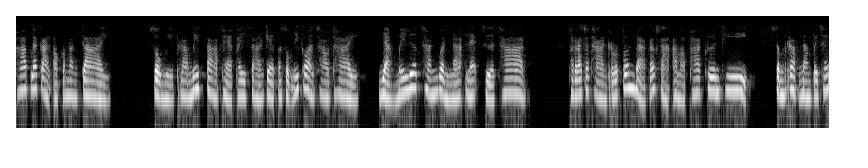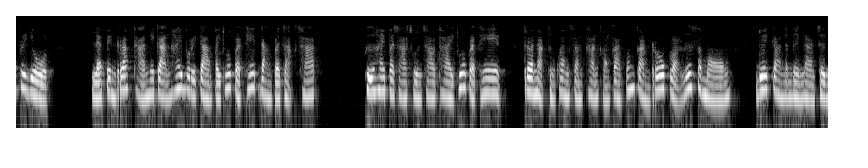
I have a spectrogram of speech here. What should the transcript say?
ภาพและการออกกำลังกาย ทรงมีพระเมตตาแผ่ไพศาลแก่ประสบนิกรชาวไทย อย่างไม่เลือกชั้นวรรณะและเชื้อชาติ พระราชทานรถต้นแบบรักษาอัมพาตเคลื่อนที่สำหรับนำไปใช้ประโยชน์ และเป็นรากฐานในการให้บริการไปทั่วประเทศดังประจักษ์ชัด เพื่อให้ประชาชนชาวไทยทั่วประเทศ ตระหนักถึงความสำคัญของการป้องกันโรคหลอดเลือดสมอง ด้วยการดำเนินงานเชิง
